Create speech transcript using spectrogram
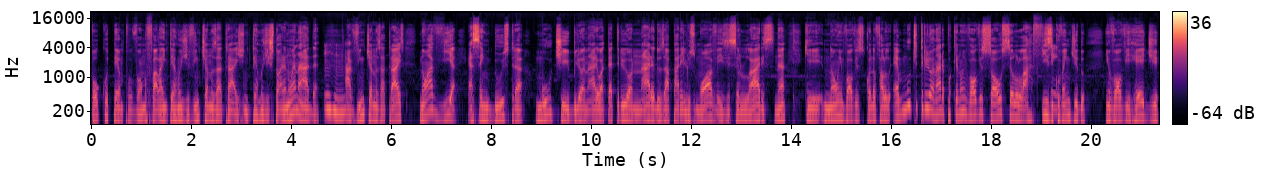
pouco tempo, vamos falar em termos de 20 anos atrás, em termos de história, não é nada. Uhum. Há 20 anos atrás, não havia essa indústria multibilionária ou até trilionária dos aparelhos móveis e celulares, né? Que não envolve, quando eu falo é multitrilionária, porque não envolve só o celular físico Sim. vendido. Envolve rede,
